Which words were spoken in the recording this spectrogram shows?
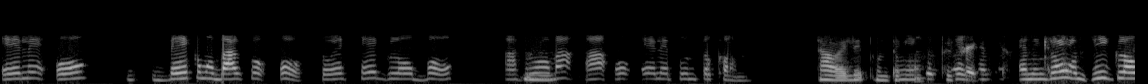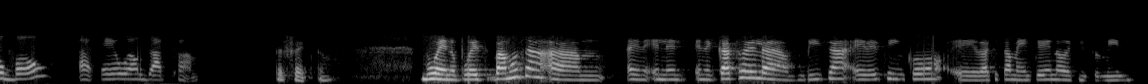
L O B como barco O. Eso es G Globo arroba aol.com. aol.com. Perfecto. En, inglés es G at aol.com. Perfecto. Bueno, pues vamos a, en, en, el, en el caso de la visa EB5, eh, básicamente 900 mil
